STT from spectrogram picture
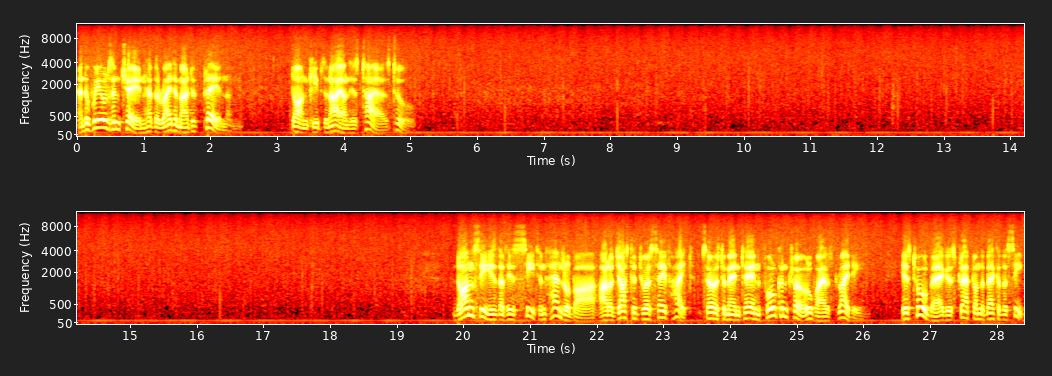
and the wheels and chain have the right amount of play in them. Don keeps an eye on his tires too. Don sees that his seat and handlebar are adjusted to a safe height so as to maintain full control whilst riding. His tool bag is strapped on the back of the seat.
